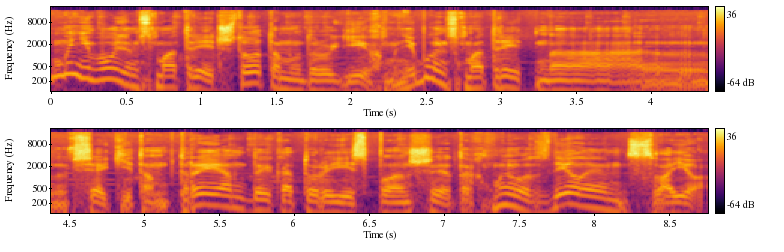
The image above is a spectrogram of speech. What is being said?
Мы не будем смотреть, что там у других. Мы не будем смотреть на э, всякие там тренды, которые есть в планшетах. Мы вот сделаем свое.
